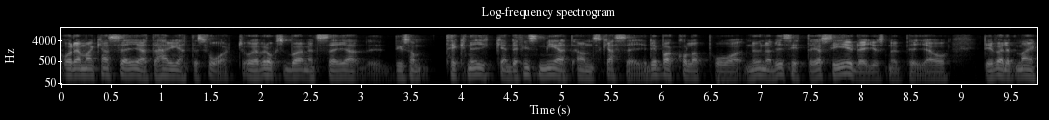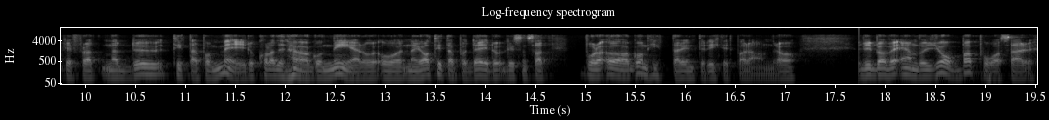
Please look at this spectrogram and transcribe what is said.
Och där man kan säga att det här är jättesvårt. Och jag vill också börja med att säga liksom, tekniken, det finns mer att önska sig. Det är bara att kolla på nu när vi sitter, jag ser ju dig just nu Pia och det är väldigt märkligt för att när du tittar på mig då kollar dina ögon ner. Och, och när jag tittar på dig då liksom så att våra ögon hittar inte riktigt varandra. Och vi behöver ändå jobba på så här,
